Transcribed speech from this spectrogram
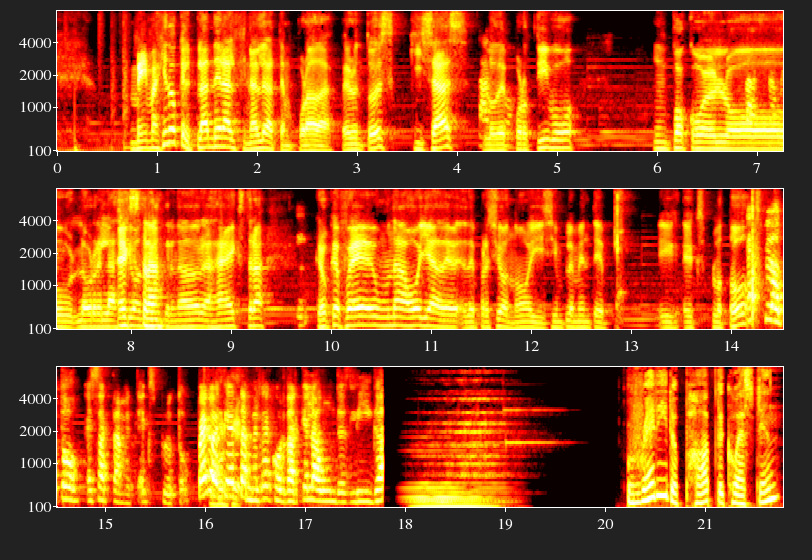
me imagino que el plan era al final de la temporada, pero entonces quizás lo deportivo, un poco lo, lo relaciona Extra. entrenador, ajá, extra. Sí. Creo que fue una olla de, de presión, ¿no? Y simplemente explotó. Explotó, exactamente, explotó. Pero hay que también recordar que la Bundesliga Ready to pop the question?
